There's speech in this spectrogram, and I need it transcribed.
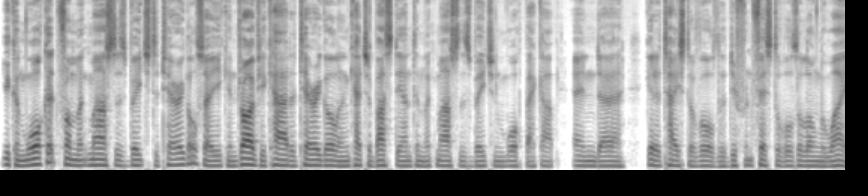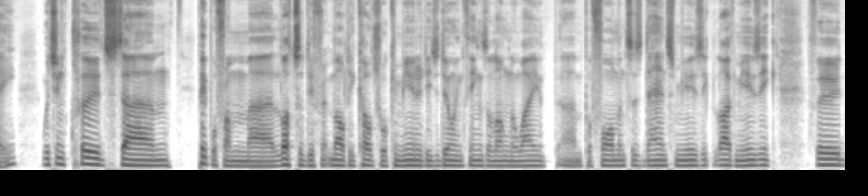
You can walk it from McMaster's Beach to Terrigal, so you can drive your car to Terrigal and catch a bus down to McMaster's Beach and walk back up and uh, get a taste of all the different festivals along the way, which includes um, people from uh, lots of different multicultural communities doing things along the way um, performances, dance, music, live music, food,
